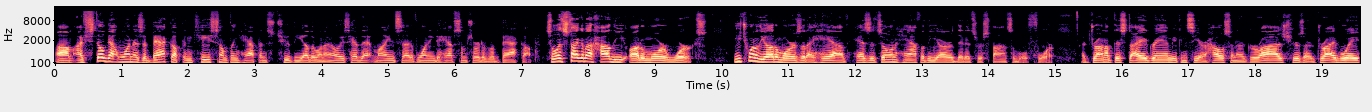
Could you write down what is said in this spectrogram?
um, I've still got one as a backup in case something happens to the other one. I always have that mindset of wanting to have some sort of a backup. So let's talk about how the Automower works. Each one of the Automowers that I have has its own half of the yard that it's responsible for. I've drawn up this diagram. You can see our house and our garage. Here's our driveway.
